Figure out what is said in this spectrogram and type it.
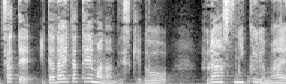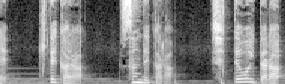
さて、いただいたテーマなんですけど、フランスに来る前、来てから、住んでから、知っておいたら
